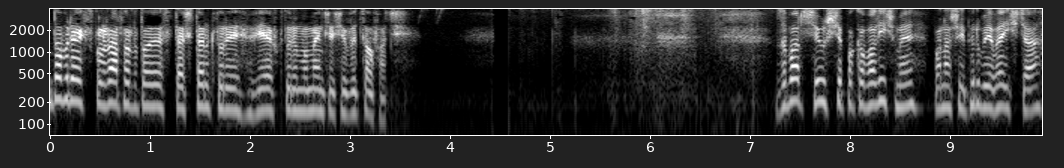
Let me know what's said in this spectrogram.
Dobry eksplorator to jest też ten, który wie, w którym momencie się wycofać. Zobaczcie, już się pakowaliśmy po naszej próbie wejścia.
